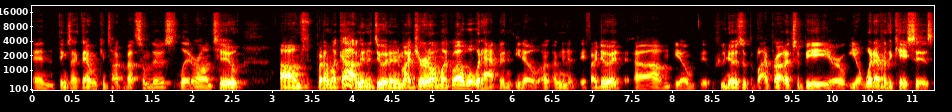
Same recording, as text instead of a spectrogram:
and things like that. We can talk about some of those later on too. Um, but I'm like, oh, I'm going to do it. And in my journal, I'm like, well, what would happen? You know, I'm going to if I do it, um, you know, who knows what the byproducts would be, or you know, whatever the case is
